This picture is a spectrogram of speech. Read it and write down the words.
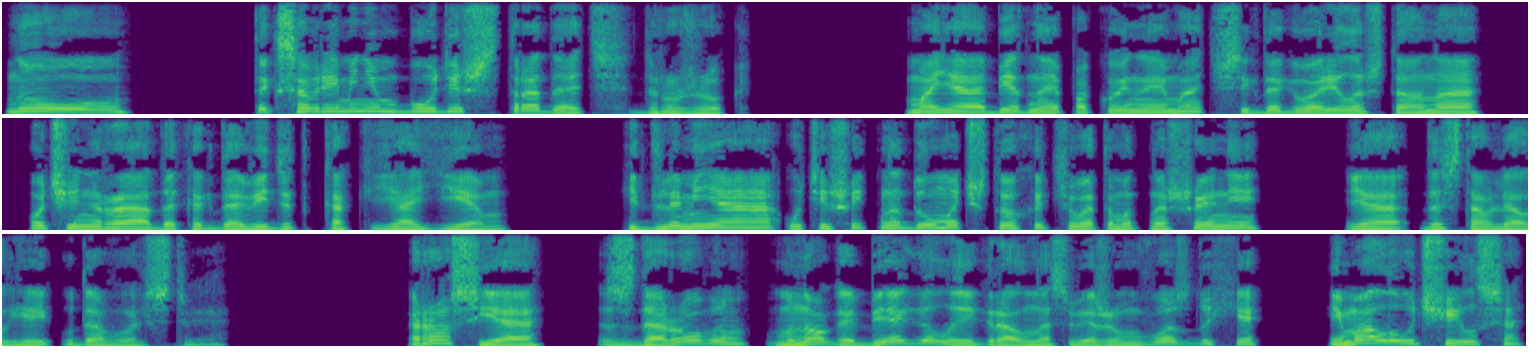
«Ну, так со временем будешь страдать, дружок. Моя бедная покойная мать всегда говорила, что она очень рада, когда видит, как я ем. И для меня утешительно думать, что хоть в этом отношении я доставлял ей удовольствие. Рос я здоровым, много бегал и играл на свежем воздухе и мало учился,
